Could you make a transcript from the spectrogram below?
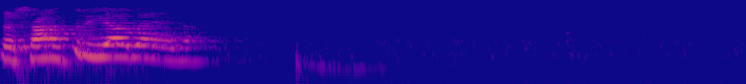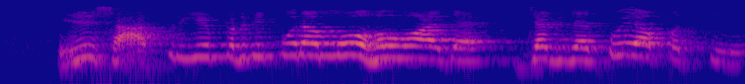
तो शास्त्र याद आएगा। ये शास्त्र के प्रति पूरा मोह आ जाए, जग जाए, कोई आपत्ति नहीं।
